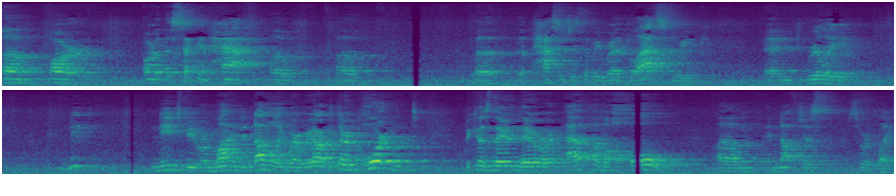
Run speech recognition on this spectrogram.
um, are are the second half of, of the, the passages that we read last week, and really need, need to be reminded not only where we are, but they're important because they're they're out of a whole, um, and not just sort of like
